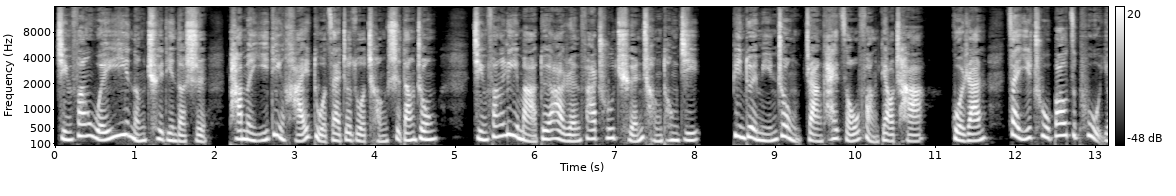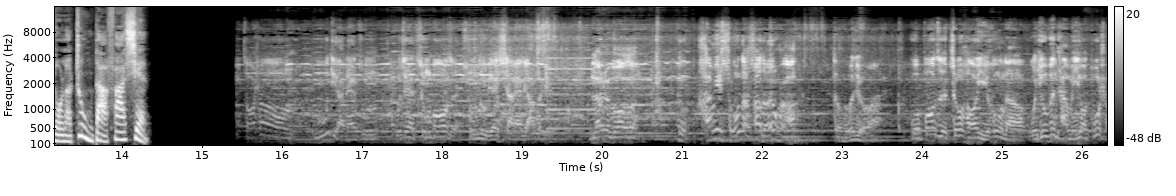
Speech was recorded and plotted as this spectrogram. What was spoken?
警方唯一能确定的是，他们一定还躲在这座城市当中。警方立马对二人发出全城通缉，并对民众展开走访调查。果然，在一处包子铺有了重大发现。早上五点来钟，我在蒸包子，从路边下来两个人，两个包子，还没熟呢，稍等一会儿啊。等多久啊？我包子蒸好以后呢，我就问他们要多少，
